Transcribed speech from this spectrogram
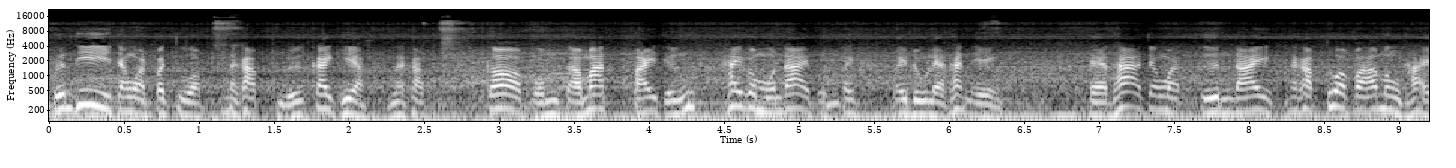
พื้นที่จังหวัดประจวบนะครับ หรือใกล้เคียงนะครับ ก็ผมสามารถไปถึงให้ข้อมูลได้ผมไปไปดูแลท่านเอง แต่ถ้าจังหวัดอื่นใดนะครับ ทั่วฟ้าเมืองไทย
